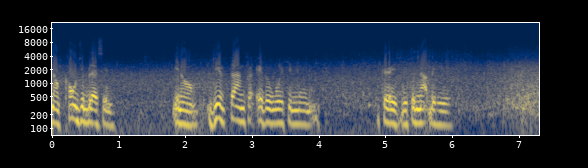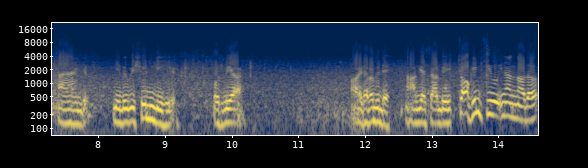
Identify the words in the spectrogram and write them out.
know count your blessing. You know give thanks for every waking moment. Because we could not be here. And maybe we shouldn't be here. But we are. All right have a good day. I guess i'll be talking to you in another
